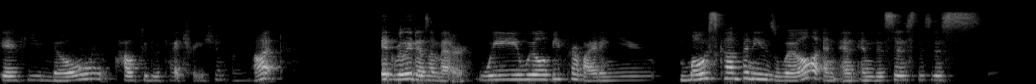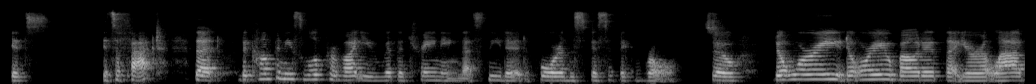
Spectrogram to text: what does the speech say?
if you know how to do titration or not, it really doesn't matter. We will be providing you, most companies will, and, and, and this is this is it's it's a fact that the companies will provide you with the training that's needed for the specific role. So don't worry, don't worry about it that your lab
